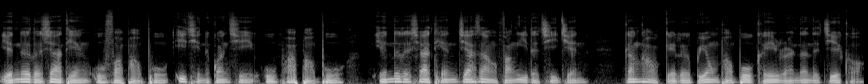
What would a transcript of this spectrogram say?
炎热的夏天无法跑步，疫情的关系无法跑步。炎热的夏天加上防疫的期间，刚好给了不用跑步可以软烂的借口。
